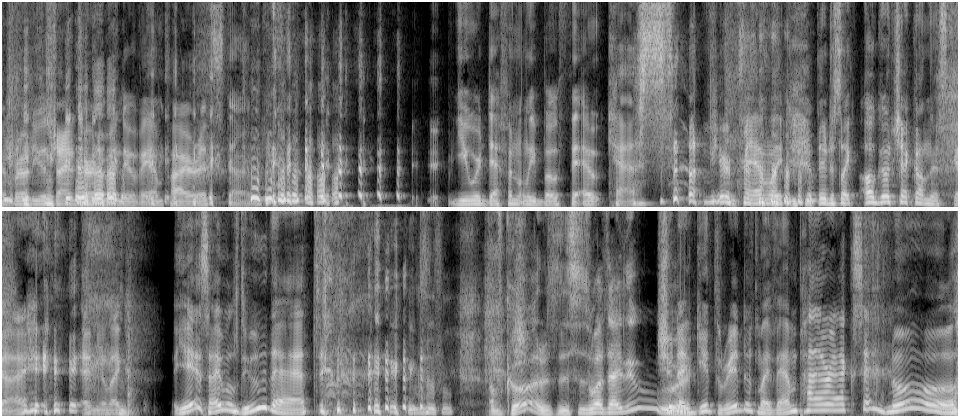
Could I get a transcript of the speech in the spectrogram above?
and Brody was trying to turn him into a vampire. It's done. you were definitely both the outcasts of your family. They're just like, "Oh, go check on this guy," and you're like, "Yes, I will do that." Of course, this is what I do. Should I get rid of my vampire accent? No,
